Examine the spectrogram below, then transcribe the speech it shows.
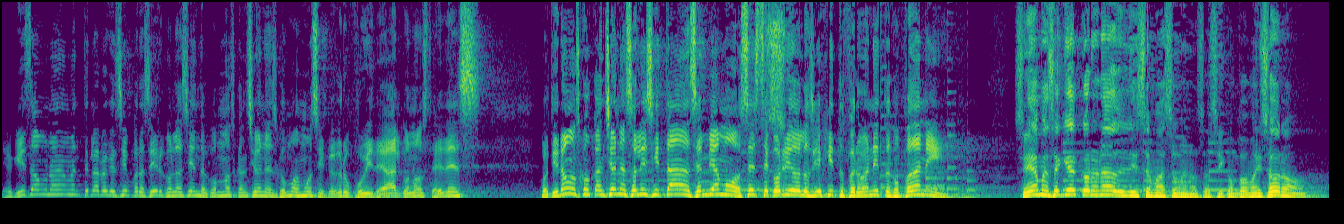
Y aquí estamos nuevamente, claro que sí, para seguir con lo haciendo, con más canciones, con más música, grupo ideal con ustedes. Continuamos con canciones solicitadas, enviamos este corrido de los viejitos pero bonitos. Se llama Ezequiel Coronado y dice más o menos así, compa Maizoro.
